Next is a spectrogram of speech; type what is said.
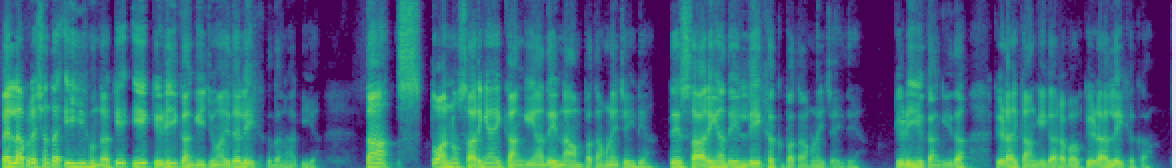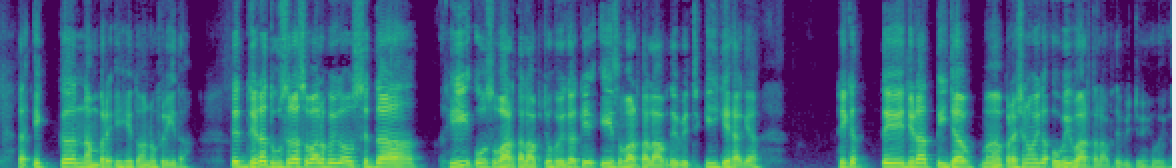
ਪਹਿਲਾ ਪ੍ਰਸ਼ਨ ਤਾਂ ਇਹੀ ਹੁੰਦਾ ਕਿ ਇਹ ਕਿਹੜੀ ਇਕਾਂਗੀ ਚੋਂ ਆ? ਇਹਦਾ ਲੇਖਕ ਦਾ ਨਾਂ ਕੀ ਆ? ਤਾਂ ਸ- ਤੁਹਾਨੂੰ ਸਾਰੀਆਂ ਇਕਾਂਗੀਆਂ ਦੇ ਨਾਮ ਪਤਾ ਹੋਣੇ ਚਾਹੀਦੇ ਆ ਤੇ ਸਾਰਿਆਂ ਦੇ ਲੇਖਕ ਪਤਾ ਹੋਣੇ ਚਾਹੀਦੇ ਆ। ਕਿਹੜੀ ਇਕਾਂਗੀ ਦਾ, ਕਿਹੜਾ ਇਕਾਂਗੀਕਾਰ ਆ ਭਾਵ, ਕਿਹੜਾ ਲੇਖਕ ਆ। ਤਾਂ ਇੱਕ ਨੰਬਰ ਇਹ ਤੁਹਾਨੂੰ ਫਰੀ ਦਾ। ਤੇ ਜਿਹੜਾ ਦੂਸਰਾ ਸਵਾਲ ਹੋਏਗਾ, ਉਹ ਸਿੱਧਾ ਹੀ ਉਸ ਵਾਰਤਾਲਾਪ 'ਚ ਹੋਏਗਾ ਕਿ ਇਸ ਵਾਰਤਾਲਾਪ ਦੇ ਵਿੱਚ ਕੀ ਕਿਹਾ ਗਿਆ। ਠੀਕ ਹੈ ਤੇ ਜਿਹੜਾ ਤੀਜਾ ਪ੍ਰਸ਼ਨ ਹੋਏਗਾ, ਉਹ ਵੀ ਵਾਰਤਾਲਾਪ ਦੇ ਵਿੱਚੋਂ ਹੀ ਹੋਏਗਾ।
